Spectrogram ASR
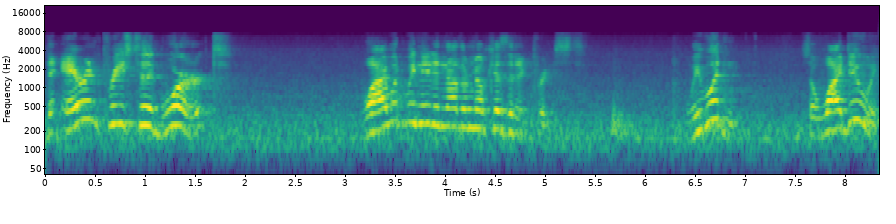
the Aaron priesthood worked, why would we need another Melchizedek priest? We wouldn't. So why do we?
